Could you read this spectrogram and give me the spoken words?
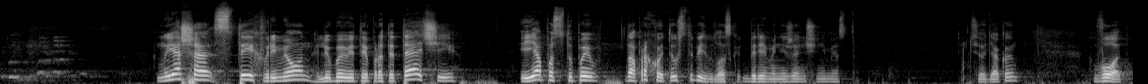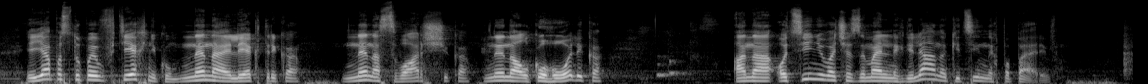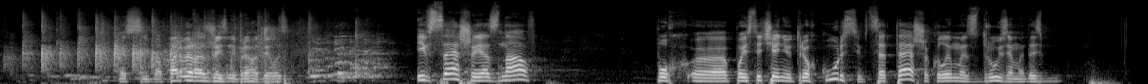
Ну я ще з тих времен любив іти проти течії, і я поступив. Да, проходьте, уступіть, будь ласка, беременній жінці місце. Все, дякую. Вот. І я поступив в технікум не на електрика, не на сварщика, не на алкоголіка, а на оцінювача земельних ділянок і цінних паперів. Спасибо. Перший раз в житті пригодилось. І все, що я знав по, е, по істеченню трьох курсів, це те, що коли ми з друзями десь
